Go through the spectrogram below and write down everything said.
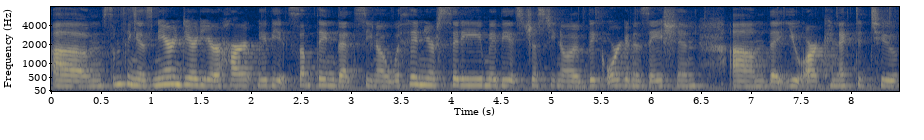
um, something is near and dear to your heart. Maybe it's something that's, you know, within your city. Maybe it's just, you know, a big organization um, that you are connected to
